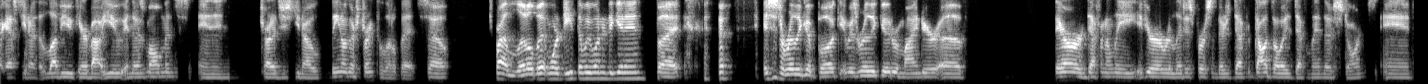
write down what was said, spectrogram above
I guess, you know, that love you, care about you in those moments and try to just, you know, lean on their strength a little bit. So it's probably a little bit more deep than we wanted to get in, but it's just a really good book. It was a really good reminder of there are definitely, if you're a religious person, there's definitely God's always definitely in those storms. And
